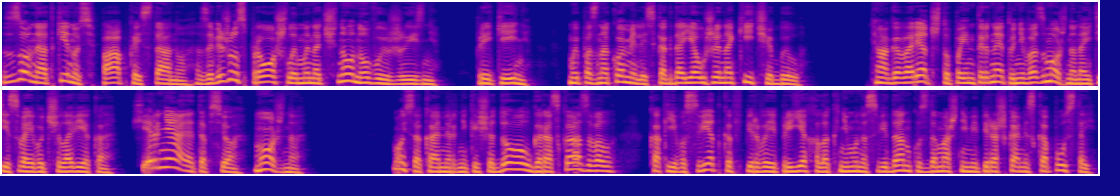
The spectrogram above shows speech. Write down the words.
С зоны откинусь, папкой стану. Завяжу с прошлым и начну новую жизнь. Прикинь, мы познакомились, когда я уже на киче был. А говорят, что по интернету невозможно найти своего человека. Херня это все. Можно. Мой сокамерник еще долго рассказывал, как его Светка впервые приехала к нему на свиданку с домашними пирожками с капустой,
